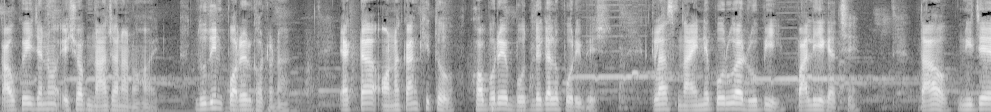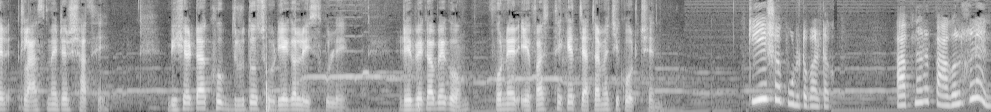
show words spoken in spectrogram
কাউকেই যেন এসব না জানানো হয়। দুদিন পরের ঘটনা। একটা অনাকাঙ্ক্ষিত খবরে বদলে গেল পরিবেশ। ক্লাস নাইনে পড়ুয়া রুবি পালিয়ে গেছে। তাও নিজের ক্লাসমেটের সাথে। বিষয়টা খুব দ্রুত ছড়িয়ে গেল স্কুলে। রেবেকা বেগম ফোনের এপাশ থেকে চেঁচামেচি করছেন। কি সব উল্টোপাল্টা আপনারা পাগল হলেন?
